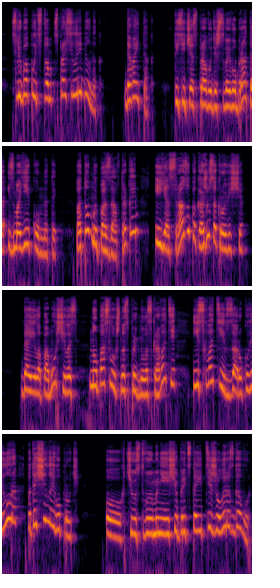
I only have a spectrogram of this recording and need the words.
– с любопытством спросил ребенок. «Давай так. Ты сейчас проводишь своего брата из моей комнаты. Потом мы позавтракаем, и я сразу покажу сокровища». Даила поморщилась, но послушно спрыгнула с кровати и, схватив за руку Велора, потащила его прочь. Ох, чувствую, мне еще предстоит тяжелый разговор.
